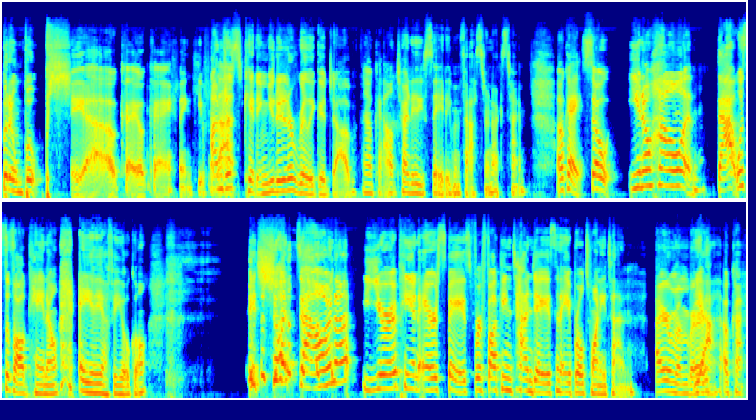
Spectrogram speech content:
Boom, boom. psh. Yeah, okay, okay. Thank you for I'm that. just kidding. You did a really good job. Okay, I'll try to say it even faster next time. Okay, so you know how that was the volcano, Eyjafjallajökull. It shut down European airspace for fucking 10 days in April 2010. I remember. Yeah, okay. cool.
